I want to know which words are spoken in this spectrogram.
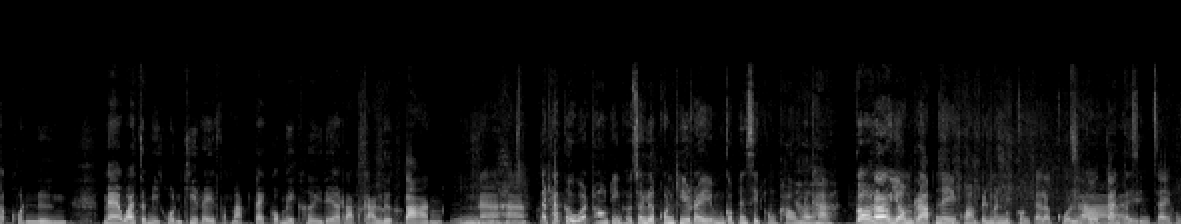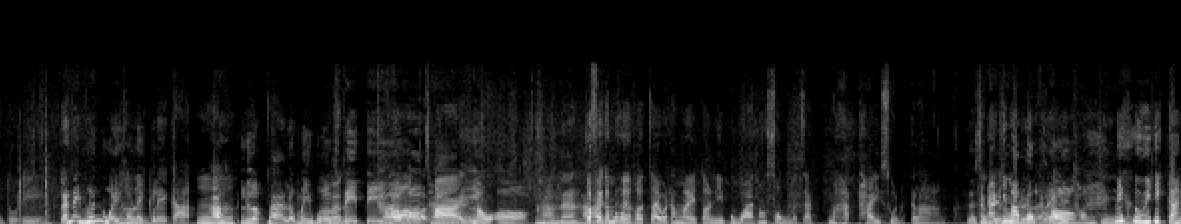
สักคนหนึ่งแม้ว่าจะมีคนขี้เหร่สมัคร แต่ก็ไม่เคยได้รับการเลือกตั้งนะคะแต่ถ้าเกิดว่าท้องถิ่นเขาจะเลือกคนขี้เหร่มันก็เป็นสิทธิ์ของเขาไหมคะค่ะก็เพราะเรายอมรับในความเป็นมนุษย์ของแต่ละคน แล้วก็ใช่การตัดสินใจของตัวเอง และในเมื่อหน่วยเขาเล็กๆอะอืมอะเลือกมาแล้วไม่เวิร์กมันสี่ปีค่ะเขาก็ใช่ไปเอาออกค่ะนะคะก็เฟยก็ไม่เคยเข้าใจว่าทำไมตอนนี้ผู้ว่าต้องส่งมาจากมหาดไทยส่วนกลางแล้วจะทั้งๆที่มาปกครองไปรู้เรื่องอะไรในท้องถิ่นนี่คือวิธีการ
